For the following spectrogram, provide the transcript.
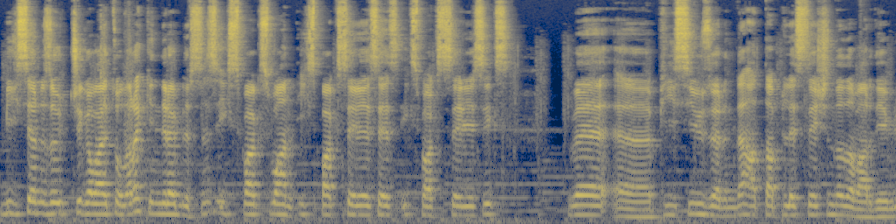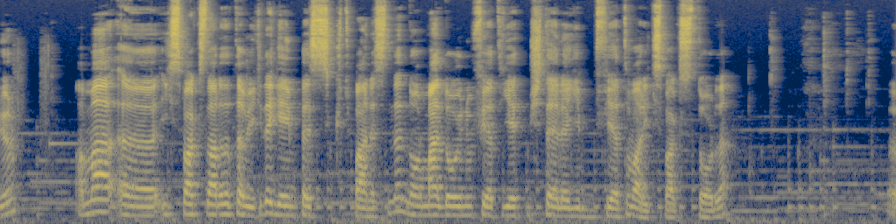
Bilgisayarınıza 3 GB olarak indirebilirsiniz. Xbox One, Xbox Series S, Xbox Series X ve e, PC üzerinde hatta PlayStation'da da var diye biliyorum. Ama e, Xbox'larda tabii ki de Game Pass kütüphanesinde. Normalde oyunun fiyatı 70 TL gibi bir fiyatı var Xbox Store'da. E,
